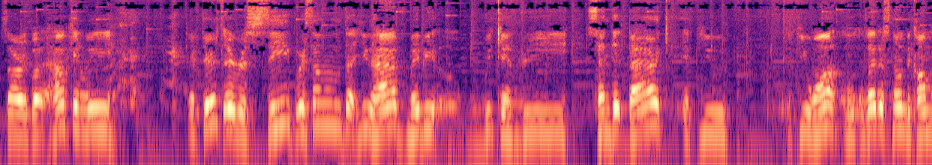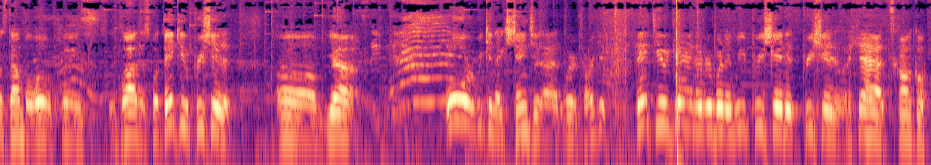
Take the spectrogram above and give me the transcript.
Sorry, but how can we, if there's a receipt or something that you have, maybe we can re-send it back if you, if you want, let us know in the comments down below, please. Gladys, but thank you, appreciate it. Um, yeah. Or we can exchange it at where Target. Thank you again, everybody. We appreciate it. Appreciate it. Yeah, it's gonna go.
